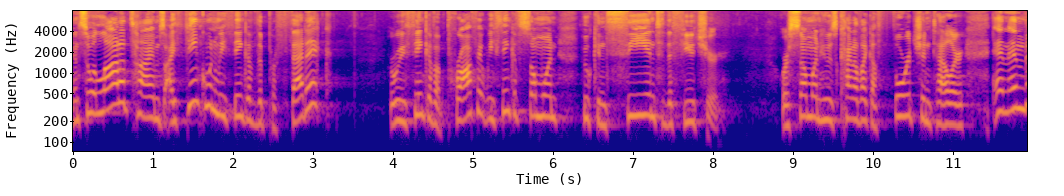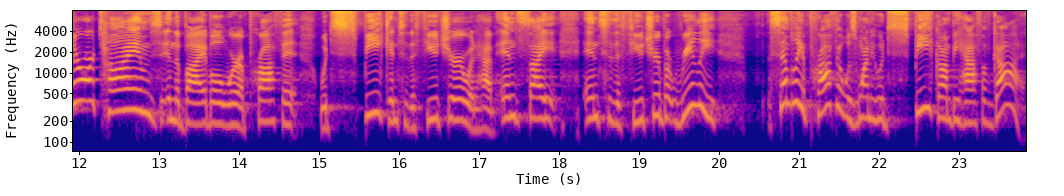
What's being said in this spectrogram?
And so, a lot of times, I think when we think of the prophetic or we think of a prophet, we think of someone who can see into the future or someone who's kind of like a fortune teller. And, and there are times in the Bible where a prophet would speak into the future, would have insight into the future, but really, simply a prophet was one who would speak on behalf of God.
